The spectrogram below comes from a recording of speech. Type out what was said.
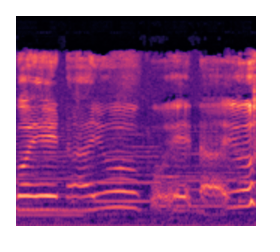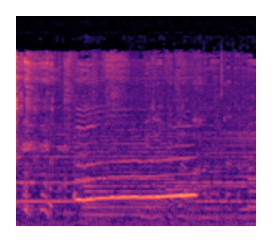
કોઈ ના આવ્યું કોઈ ના આવ્યું બીજા કેટલા વાહનો હતા તમને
